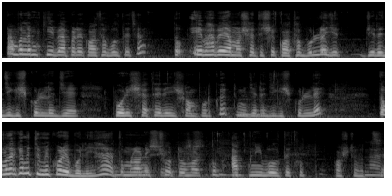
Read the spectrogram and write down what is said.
তো আমি বললাম, কী ব্যাপারে কথা বলতে চান?" তো এভাবে আমার সাথে সে কথা বলল যে যেটা জিজ্ঞেস করলে যে পরীর সাথে এই সম্পর্কে তুমি যেটা জিজ্ঞেস করলে। তোমাদেরকে আমি তুমি করে বলি, হ্যাঁ? তোমরা অনেক ছোট। আমার খুব আপনি বলতে খুব কষ্ট হচ্ছে।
